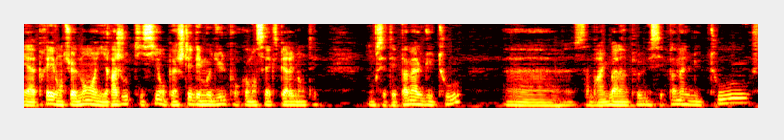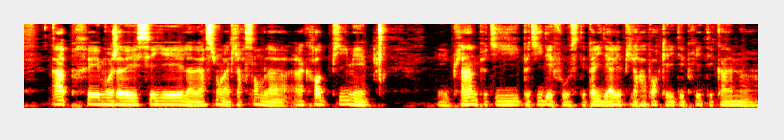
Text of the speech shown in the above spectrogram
Et après, éventuellement, ils rajoutent ici, on peut acheter des modules pour commencer à expérimenter. Donc c'était pas mal du tout. Euh, ça brinque un peu, mais c'est pas mal du tout. Après, moi j'avais essayé la version là qui ressemble à, la CrowdPi, mais y plein de petits petits défauts. C'était pas l'idéal, et puis le rapport qualité-prix était quand même... Euh,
